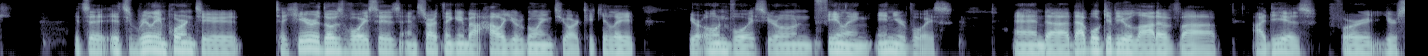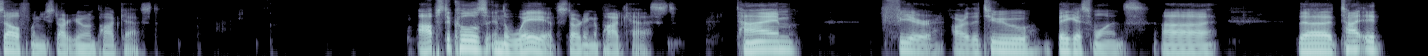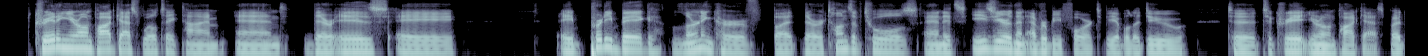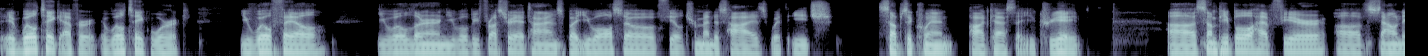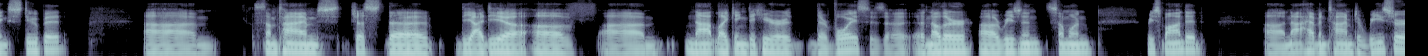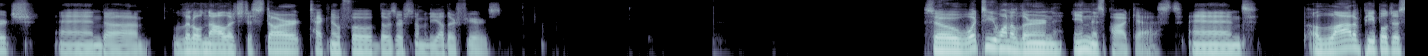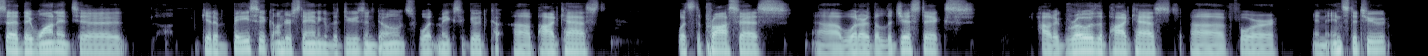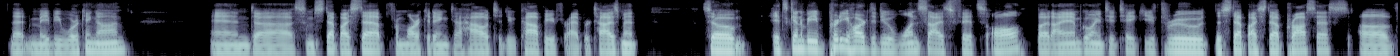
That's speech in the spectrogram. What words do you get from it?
It's a, it's really important to to hear those voices and start thinking about how you're going to articulate your own voice your own feeling in your voice. And uh, that will give you a lot of uh, ideas for yourself when you start your own podcast. Obstacles in the way of starting a podcast. Time fear are the two biggest ones. Uh, the time it creating your own podcast will take time and there is a a pretty big learning curve but there are tons of tools and it's easier than ever before to be able to do to to create your own podcast. But it will take effort it will take work. You will fail you will learn you will be frustrated at times but you also feel tremendous highs with each subsequent podcast that you create uh, some people have fear of sounding stupid. Um, sometimes just the the idea of um, not liking to hear their voice is a, another uh, reason someone responded. Uh, not having time to research and uh, little knowledge to start, technophobe. Those are some of the other fears. So, what do you want to learn in this podcast? And a lot of people just said they wanted to get a basic understanding of the do's and don'ts. What makes a good uh, podcast? What's the process? Uh, what are the logistics? How to grow the podcast uh, for an institute that may be working on? And uh, some step by step from marketing to how to do copy for advertisement. So it's going to be pretty hard to do one size fits all, but I am going to take you through the step by step process of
